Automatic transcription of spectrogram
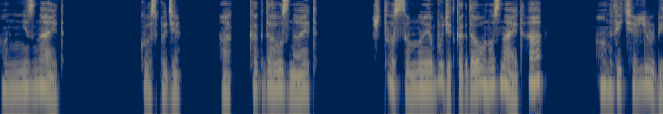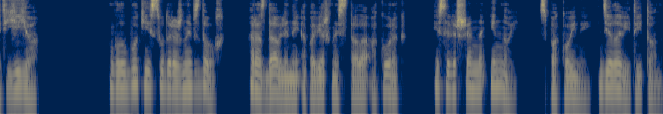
Он не знает. Господи, а когда узнает? Что со мной будет, когда он узнает, а? Он ведь любит ее глубокий судорожный вздох, раздавленный о поверхность стола окурок и совершенно иной, спокойный, деловитый тон.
